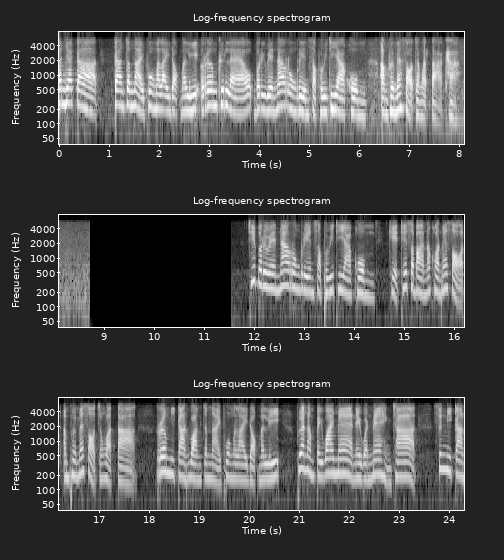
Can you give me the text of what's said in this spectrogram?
บรรยากาศการจำหน่ายพวงมาลัยดอกมะลิเริ่มขึ้นแล้ว บริเวณหน้าโรงเรียนสัพพวิทยาคมอำเภอแม่สอดจังหวัดตากค่ะ ที่บริเวณหน้าโรงเรียนสัพพวิทยาคม เขตเทศบาลนครแม่สอดอำเภอแม่สอดจังหวัดตากเริ่มมีการวางจำหน่ายพวงมาลัยดอกมะลิ เพื่อนำไปไหว้แม่ในวันแม่แห่งชาติ ซึ่งมีการ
